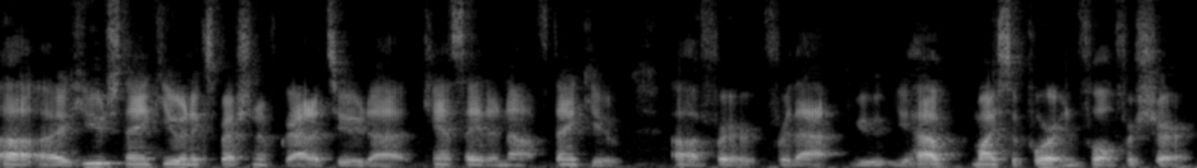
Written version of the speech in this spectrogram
uh, a huge thank you and expression of gratitude. Uh, can't say it enough. Thank you uh, for for that. You you have my support in full for sure.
